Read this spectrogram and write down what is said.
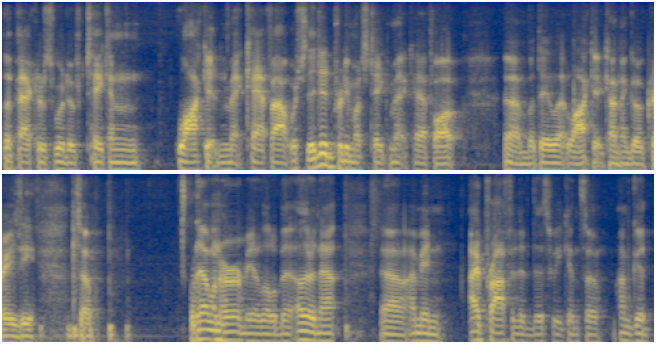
the Packers would have taken Lockett and Metcalf out, which they did pretty much take Metcalf out, um, but they let Lockett kind of go crazy. So that one hurt me a little bit. Other than that, uh, I mean, I profited this weekend, so I'm good.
